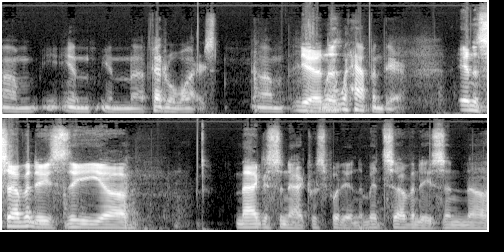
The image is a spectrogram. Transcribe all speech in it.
um, in in uh, federal waters. Um, Yeah, what, the- what happened there? In the 70s, the uh, Magnuson Act was put in, the mid 70s, and uh,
